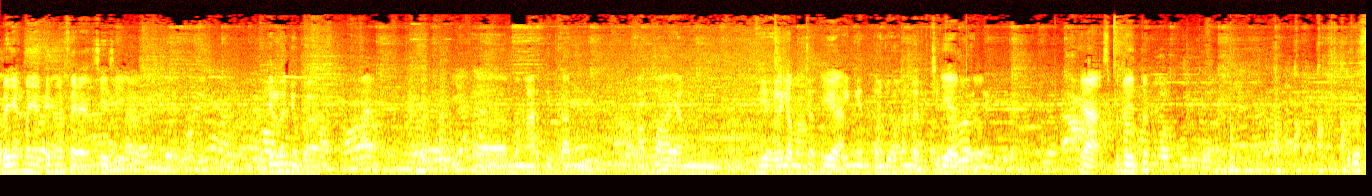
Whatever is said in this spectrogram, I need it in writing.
Banyak-banyakin referensi sih. Berarti lo nyoba eh, mengartikan apa yang dia ingin. Iya. ingin tonjolkan dari citra Iya, betul. gitu. Ya, seperti itu. Terus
